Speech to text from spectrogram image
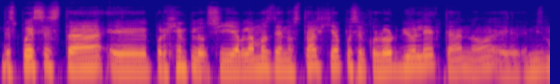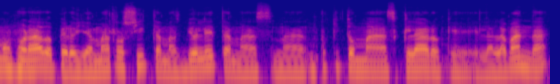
Después está, eh, por ejemplo, si hablamos de nostalgia, pues el color violeta, ¿no? el mismo morado, pero ya más rosita, más violeta, más, más, un poquito más claro que la lavanda,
